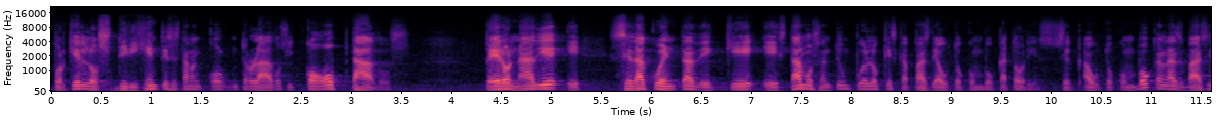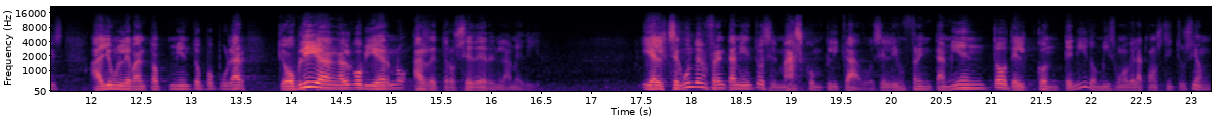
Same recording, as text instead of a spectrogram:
porque los dirigentes estaban controlados y cooptados, pero nadie eh, se da cuenta de que estamos ante un pueblo que es capaz de autoconvocatorias. Se autoconvocan las bases, hay un levantamiento popular que obligan al gobierno a retroceder en la medida. Y el segundo enfrentamiento es el más complicado, es el enfrentamiento del contenido mismo de la Constitución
